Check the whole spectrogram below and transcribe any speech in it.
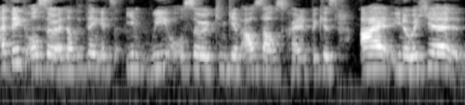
I think also another thing it's you know, we also can give ourselves credit because I you know we're here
